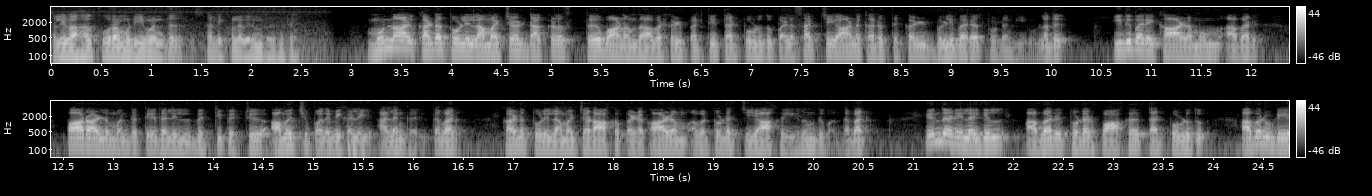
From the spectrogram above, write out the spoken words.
தெளிவாக கூற முடியும் என்று சொல்லிக்கொள்ள விரும்புகின்றேன். முன்னாள் கடத்தொழில் அமைச்சர் டக்ளஸ் தேவானந்தா அவர்கள் பற்றி தற்பொழுது பல சர்ச்சையான கருத்துக்கள் வெளிவரத் தொடங்கியுள்ளது. இதுவரை காலமும் அவர் பாராளுமன்ற தேர்தலில் வெற்றி பெற்று அமைச்சு பதவிகளை அலங்கரித்தவர். கடத்தொழில் அமைச்சராக பல காலம் அவர் தொடர்ச்சியாக இருந்து வந்தவர். இந்த நிலையில் அவர் தொடர்பாக தற்பொழுது அவருடைய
